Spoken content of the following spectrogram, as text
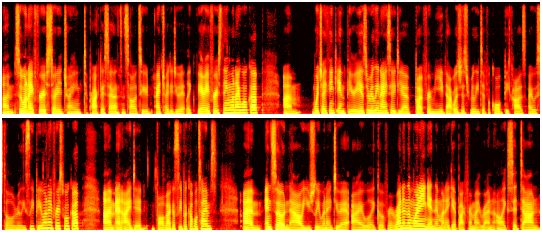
Um, so when I first started trying to practice silence and solitude, I tried to do it like very first thing when I woke up. Um, which I think in theory is a really nice idea. But for me, that was just really difficult because I was still really sleepy when I first woke up. Um, and I did fall back asleep a couple times. Um, and so now, usually when I do it, I will like go for a run in the morning. And then when I get back from my run, I'll like sit down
